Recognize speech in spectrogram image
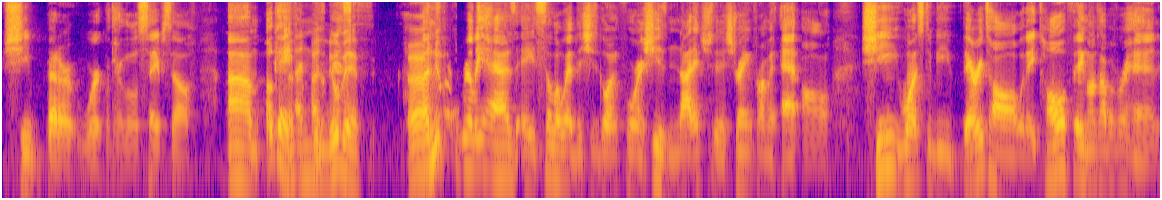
she better work with her little safe self. Um, okay, Anubis, Anubis. Ugh. Anubis really has a silhouette that she's going for, and she is not interested in straying from it at all. She wants to be very tall with a tall thing on top of her head,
